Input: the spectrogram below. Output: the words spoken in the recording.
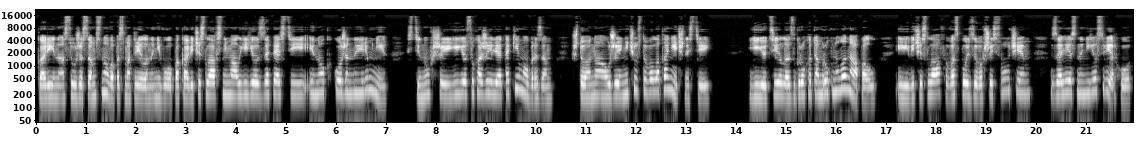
Карина с ужасом снова посмотрела на него, пока Вячеслав снимал ее с запястья и ног кожаные ремни, стянувшие ее сухожилия таким образом, что она уже не чувствовала конечностей. Ее тело с грохотом рухнуло на пол, и Вячеслав, воспользовавшись случаем, залез на нее сверху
